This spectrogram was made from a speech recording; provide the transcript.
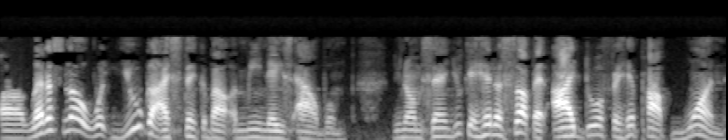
Uh, let us know what you guys think about Amine's album. You know what I'm saying? You can hit us up at I do it for hip hop one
